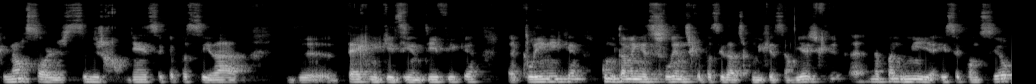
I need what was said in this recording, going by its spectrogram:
que não só lhes, se lhes reconhece a capacidade de técnica e científica, clínica, como também as excelentes capacidades de comunicação. E acho que eh, na pandemia isso aconteceu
